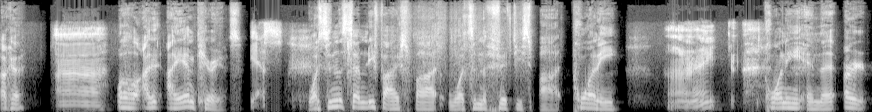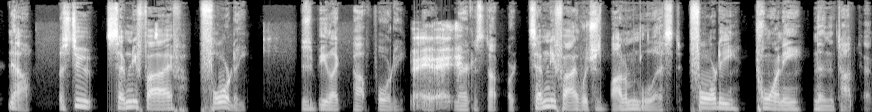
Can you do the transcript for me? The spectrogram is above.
Okay. Uh, Well, I, I am curious. yes. What's in the 75 spot? What's in the 50 spot? 20, All right. 20 and the, or no, let's do 75, 40. Would be like top 40. Right, right. America's top 40. 75, which is bottom of the list. 40, 20, and then the top 10.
